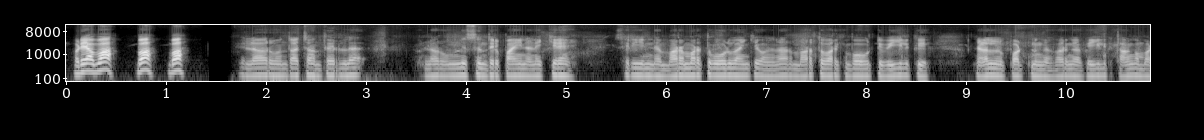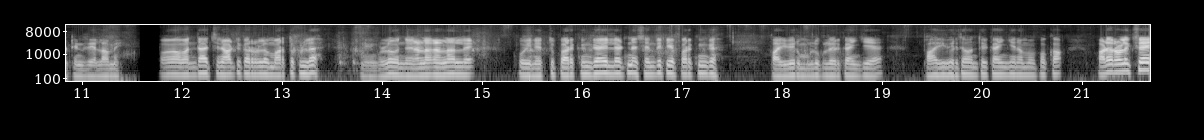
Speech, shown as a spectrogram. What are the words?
அப்படியா வா வா வா. எல்லோரும் வந்தாச்சான்னு தெரில எல்லோரும் ஒன்று சேர்ந்துருப்பாங்கன்னு நினைக்கிறேன். சரி இந்த மர மரத்துக்கு ஓடுவாங்க கொஞ்ச நேரம் மரத்தை வரைக்கும் போட்டு வெயிலுக்கு நிழல் நிப்பாட்டணுங்க வருங்க வெயிலுக்கு தாங்க மாட்டேங்குது எல்லாமே. வந்தாச்சு நாட்டுக்காரர்கள் மரத்துக்குள்ளே. நீங்களும் கொஞ்சம் நல்லா நல்லா இல்லை. போய் நெத்து பறக்குங்க இல்லாட்டினா செந்துட்டியை பறக்குங்க. பாதி பேர் முள்ளுக்குள்ளே இருக்காங்க. பாதி பேர் தான் வந்திருக்காங்க நம்ம பக்கம். வட ரொலக்ஸே.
